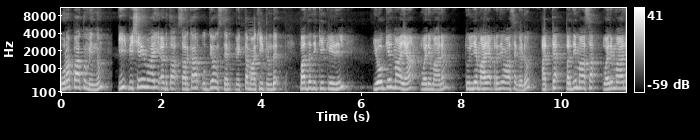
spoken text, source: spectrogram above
ഉറപ്പാക്കുമെന്നും ഈ വിഷയവുമായി അടുത്ത സർക്കാർ ഉദ്യോഗസ്ഥൻ വ്യക്തമാക്കിയിട്ടുണ്ട്. പദ്ധതിക്ക് കീഴിൽ യോഗ്യമായ വരുമാനം തുല്യമായ പ്രതിമാസ ഗഡു അറ്റ പ്രതിമാസ വരുമാന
